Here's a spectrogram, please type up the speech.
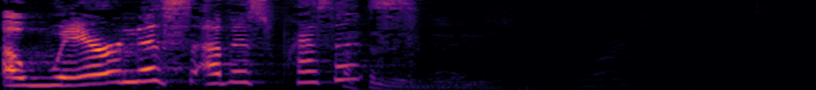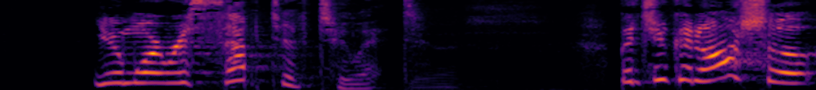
awareness of His presence? You're more receptive to it. But you can also,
